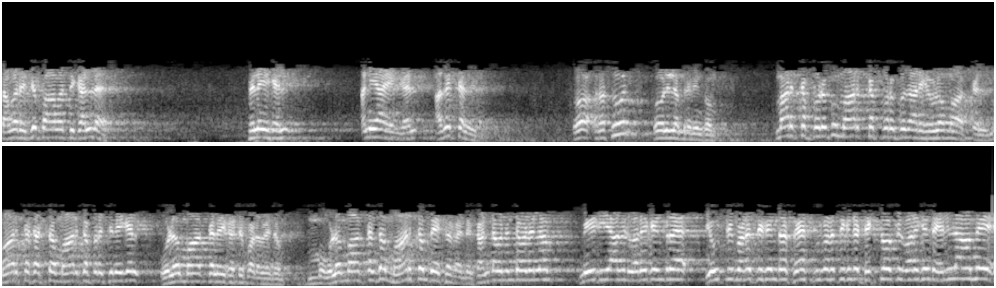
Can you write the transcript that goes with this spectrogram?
தவறுக்கு பாவத்துக்கு அல்ல. பிழைகள் அநியாயங்கள் அதற்கல்ல ஓ, ரசூல் கோலில் அமிர்விங்கும். மார்க்க பொறுப்பு மார்க்க பொறுப்புதாரி உளமாக்கல் மார்க்க சட்டம் மார்க்க பிரச்சனைகள் உளமாக்கலை கட்டுப்பட வேண்டும். உளமாக்கல் தான் மார்க்கம் பேச வேண்டும். கண்டவன் என்றவன் எல்லாம் மீடியாவில் வருகின்ற யூடியூப் நடத்துகின்ற பேஸ்புக் நடத்துகின்ற டிக்டாக்கில் வருகின்ற எல்லாமே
